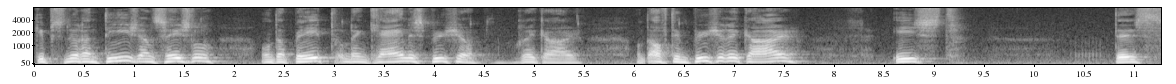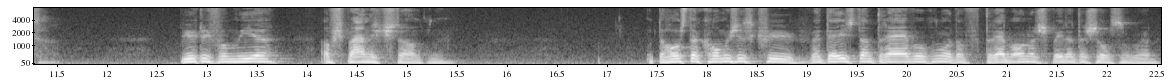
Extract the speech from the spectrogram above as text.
gibt es nur einen Tisch, einen Sessel und ein Bett und ein kleines Bücherregal. Und auf dem Bücherregal ist das wirklich von mir auf Spanisch gestanden. Und da hast du ein komisches Gefühl, weil der ist dann drei Wochen oder drei Monate später erschossen worden.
